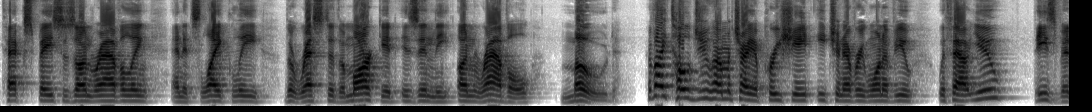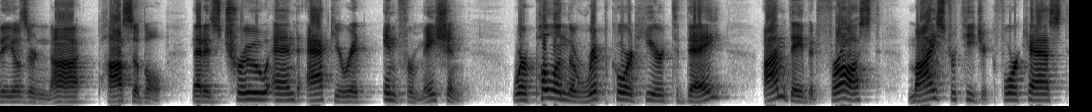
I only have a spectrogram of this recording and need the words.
tech space is unraveling, and it's likely the rest of the market is in the unravel mode. Have I told you how much I appreciate each and every one of you? Without you, these videos are not possible. That is true and accurate information. We're pulling the ripcord here today. I'm David Frost, my strategic forecast.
